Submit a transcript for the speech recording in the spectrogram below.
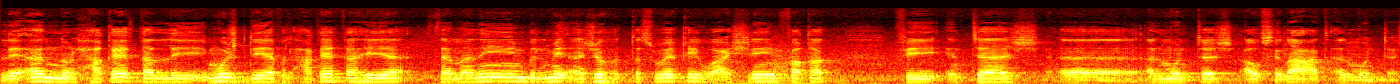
لأنه الحقيقة اللي مجدية في الحقيقة هي 80% جهد تسويقي و20 فقط في إنتاج آه، المنتج أو صناعة المنتج.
